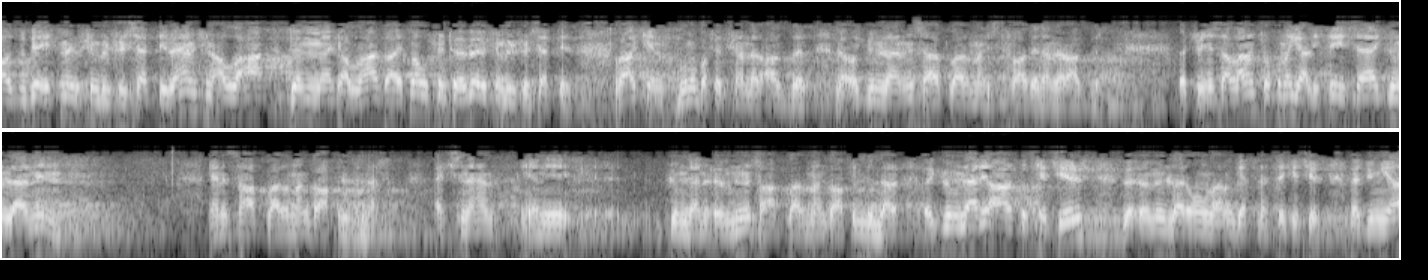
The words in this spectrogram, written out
azuqə etmək üçün bir fürsətdir və həmçinin Allaha dönmək, Allaha qayıtmaq üçün tövbə üçün bir fürsətdir. Lakin bunu başa düşənlər azdır və o günlərinin saatlarından istifadə edənlər azdır. Və insanların çoxuna gəldikdə isə günlərinin yəni saatlarından qafildirlər. Əksinə həm yəni günlərin, ömrünün saatlarından qafildirlər və günləri artıq keçir və ömürləri onların qəflətdə keçir və dünya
